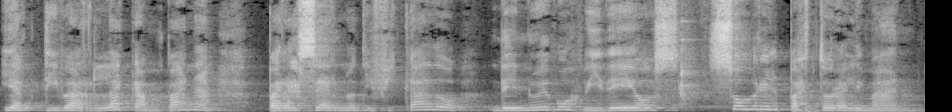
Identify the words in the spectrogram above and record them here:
y activar la campana para ser notificado de nuevos videos sobre el pastor alemán.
